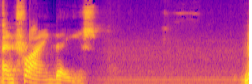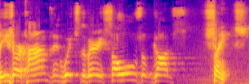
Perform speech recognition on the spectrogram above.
and trying days. These are times in which the very souls of God's saints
